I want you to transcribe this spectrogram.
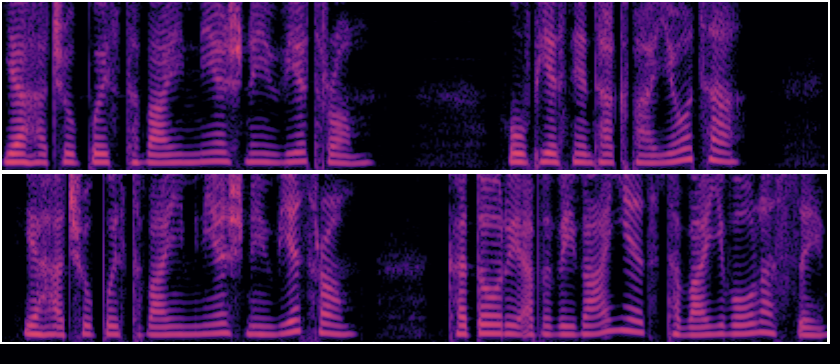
Я хочу быть твоим нежным ветром. В песне так поется «Я хочу быть твоим нежным ветром, который обвивает твои волосы».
